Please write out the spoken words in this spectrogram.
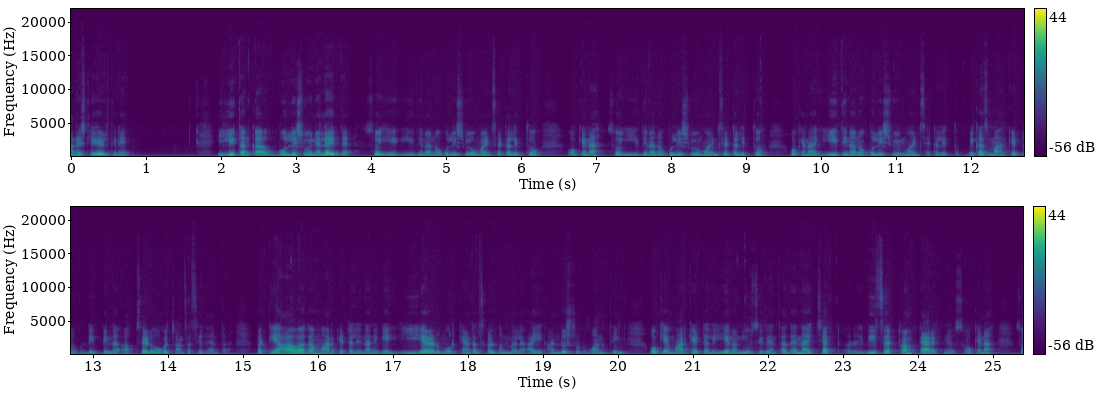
ಆನೆಸ್ಟ್ಲಿ ಹೇಳ್ತೀನಿ ಇಲ್ಲಿ ತನಕ ಬುಲ್ಲಿಶ್ ವ್ಯೂನಲ್ಲೇ ಇದ್ದೆ. ಸೊ ಈ ಈ ದಿನವೂ ಬುಲಿಶ್ ವ್ಯೂ ಮೈಂಡ್ ಸೆಟ್ಟಲ್ಲಿತ್ತು ಓಕೆನಾ ಸೊ ಈ ದಿನವೂ ಬುಲಿಶ್ ವ್ಯೂ ಮೈಂಡ್ ಸೆಟ್ಟಲ್ಲಿತ್ತು ಓಕೆನಾ ಈ ದಿನವೂ ಬುಲಿಶ್ ವ್ಯೂ ಮೈಂಡ್ ಸೆಟ್ಟಲ್ಲಿತ್ತು ಬಿಕಾಸ್ ಮಾರ್ಕೆಟು ಡಿಪ್ಪಿಂದ ಅಪ್ ಸೈಡ್ ಹೋಗೋ ಚಾನ್ಸಸ್ ಇದೆ ಅಂತ. ಬಟ್ ಯಾವಾಗ ಮಾರ್ಕೆಟಲ್ಲಿ ನನಗೆ ಈ ಎರಡು ಮೂರು ಕ್ಯಾಂಡಲ್ಸ್ಗಳು ಬಂದಮೇಲೆ I understood one thing okay ಮಾರ್ಕೆಟಲ್ಲಿ ಏನೋ ನ್ಯೂಸ್ ಇದೆ ಅಂತ. Then I check this a Trump tariff news ಓಕೆನಾ ಸೊ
